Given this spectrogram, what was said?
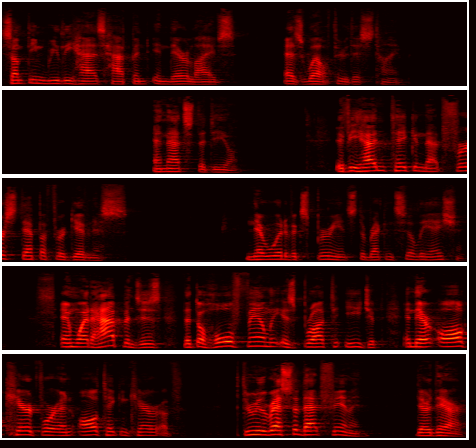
Something really has happened in their lives as well through this time. And that's the deal. If he hadn't taken that first step of forgiveness, never would have experienced the reconciliation. And what happens is that the whole family is brought to Egypt and they're all cared for and all taken care of. Through the rest of that famine, they're there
